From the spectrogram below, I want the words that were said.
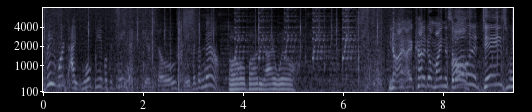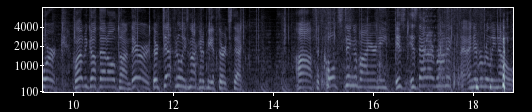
Three words I won't be able to say next year, so savor them now. Oh, buddy, I will. You know, I, I kind of don't mind this at all. All in a day's work. Glad we got that all done. There, are, there definitely is not going to be a third stack. Ah, the cold sting of irony. Is is that ironic? I, I never really know.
